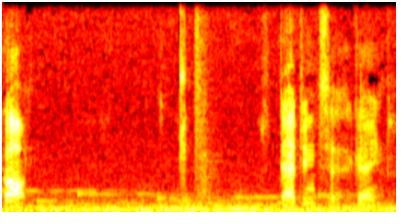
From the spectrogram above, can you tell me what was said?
Gone? It's dead, isn't it, again?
